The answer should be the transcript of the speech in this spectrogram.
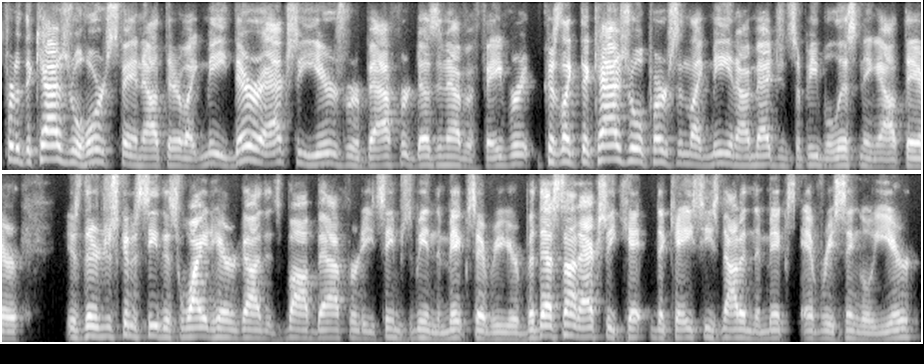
for the casual horse fan out there like me, there are actually years where Baffert doesn't have a favorite because like the casual person like me, and I imagine some people listening out there, is they're just going to see this white hair guy that's Bob Baffert. He seems to be in the mix every year, but that's not actually ca- the case. He's not in the mix every single year.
